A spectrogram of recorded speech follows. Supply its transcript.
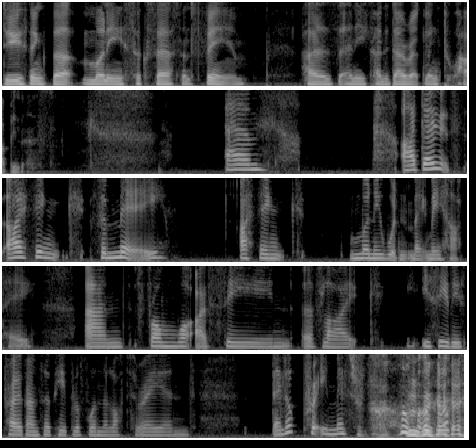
do you think that money, success, and fame has any kind of direct link to happiness? Um, I don't. Th- I think for me, I think money wouldn't make me happy. And from what I've seen of like, you see these programs where people have won the lottery and they look pretty miserable.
